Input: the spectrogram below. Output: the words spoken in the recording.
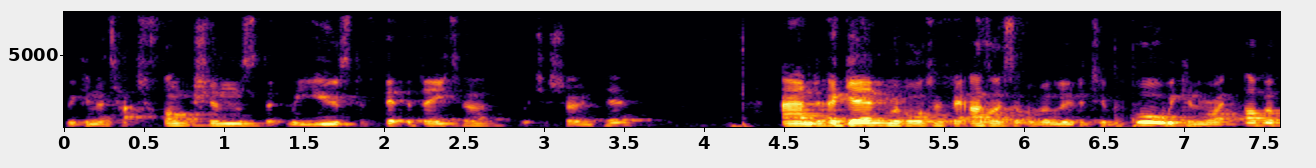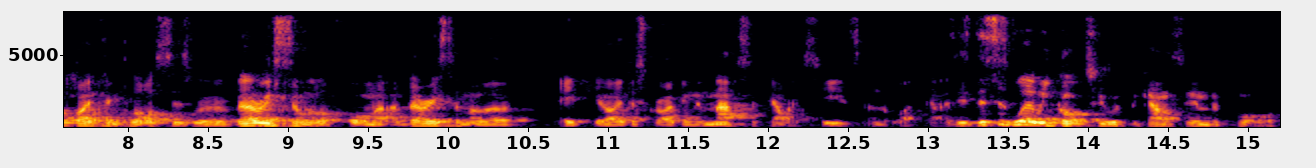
We can attach functions that we use to fit the data, which are shown here. And again, with AutoFit, as I sort of alluded to before, we can write other Python classes with a very similar format, a very similar API describing the mass of galaxies and the light galaxies. This is where we got to with the Gaussian before.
